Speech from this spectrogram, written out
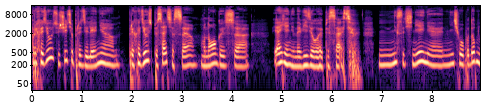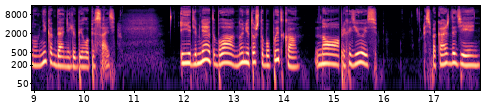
Приходилось учить определения, приходилось писать эссе, много эссе. Я, я ненавидела писать. Ни сочинения, ничего подобного никогда не любила писать. И для меня это была, ну, не то чтобы пытка, но приходилось себя каждый день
